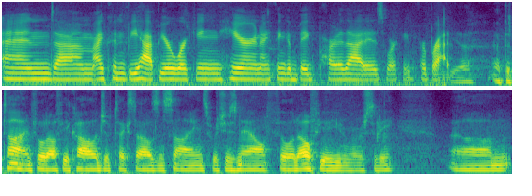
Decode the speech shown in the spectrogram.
and um, I couldn't be happier working here, and I think a big part of that is working for Brad. Yeah. At the time, Philadelphia College of Textiles and Science, which is now Philadelphia University, um,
